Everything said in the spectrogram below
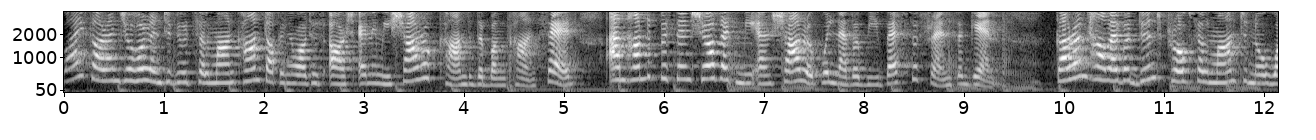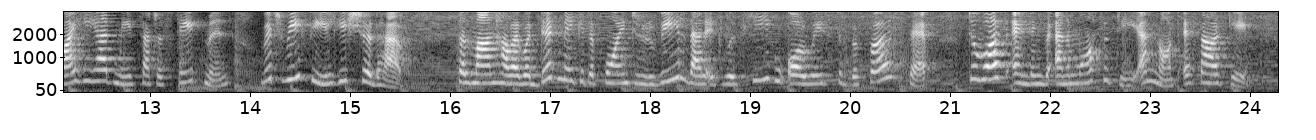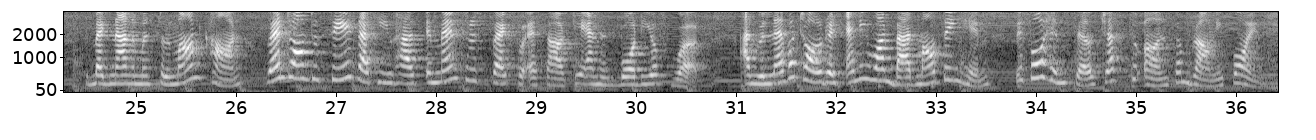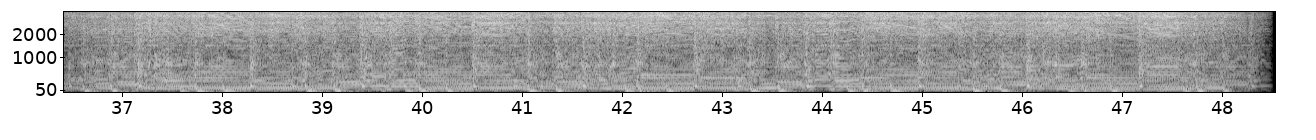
While Karan Johar interviewed Salman Khan talking about his arch enemy Shah Rukh Khan, the Dabangg Khan said, I'm 100% sure that me and Shah Rukh will never be best of friends again. Karan, however, didn't probe Salman to know why he had made such a statement, which we feel he should have. Salman, however, did make it a point to reveal that it was he who always took the first step towards ending the animosity and not SRK. The magnanimous Salman Khan went on to say that he has immense respect for SRK and his body of work and will never tolerate anyone bad mouthing him before himself just to earn some brownie points.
